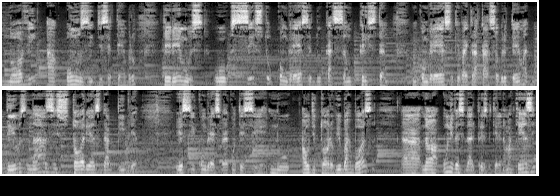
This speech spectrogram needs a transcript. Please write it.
9 a 11 de setembro, teremos o sexto Congresso Educação Cristã, um congresso que vai tratar sobre o tema Deus nas histórias da Bíblia. Esse congresso vai acontecer no Auditório Rio Barbosa, na Universidade Presbiteriana Mackenzie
